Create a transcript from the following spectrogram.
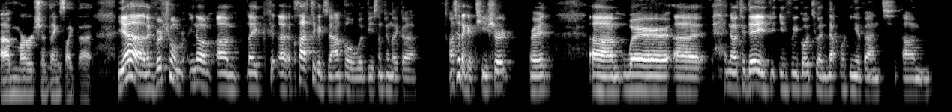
uh, merch and things like that. Yeah, like virtual, you know, um, like a classic example would be something like a, I'll say like a T-shirt, right? Um, where uh, you know today if, if, we go to a networking event um,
